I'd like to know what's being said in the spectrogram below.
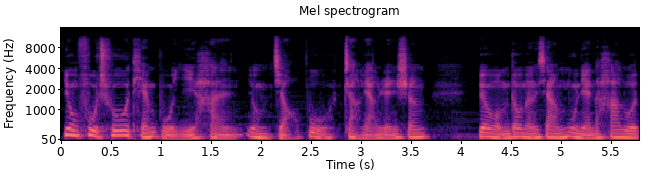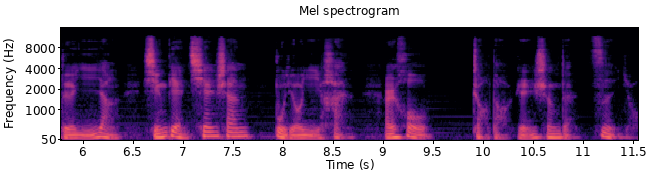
用付出填补遗憾，用脚步丈量人生。愿我们都能像暮年的哈罗德一样，行遍千山，不留遗憾，而后找到人生的自由。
